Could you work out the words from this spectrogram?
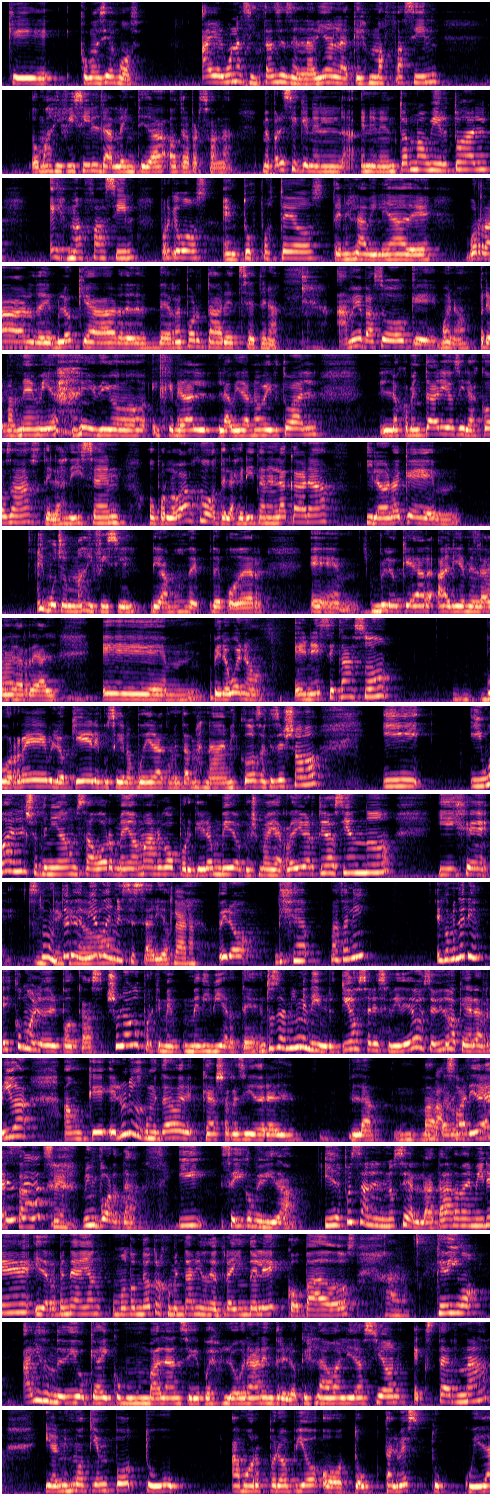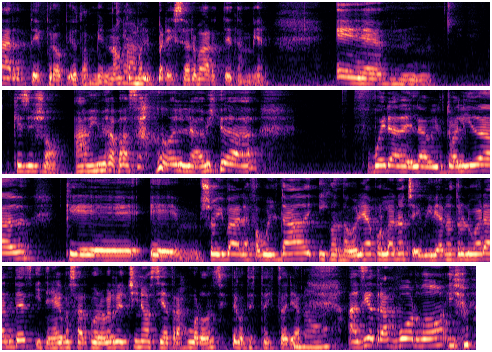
que, como decías vos, hay algunas instancias en la vida en la que es más fácil o más difícil darle entidad a otra persona. Me parece que en el, en el entorno virtual es más fácil porque vos en tus posteos tenés la habilidad de borrar, de bloquear, de, de reportar, etc. A mí me pasó que, bueno, prepandemia y digo, en general la vida no virtual, los comentarios y las cosas te las dicen o por lo bajo o te las gritan en la cara y la verdad que mm, es mucho más difícil, digamos, de, de poder eh, bloquear a alguien en la vida real. Eh, pero bueno, en ese caso, borré, bloqueé, le puse que no pudiera comentar más nada de mis cosas, qué sé yo. Y igual yo tenía un sabor medio amargo porque era un video que yo me había re divertido haciendo. Y dije, es un comentario de quedó- mierda innecesario. Claro. Pero dije, Matalí, el comentario es como lo del podcast. Yo lo hago porque me, me divierte. Entonces a mí me divirtió hacer ese video. Ese video va a quedar arriba. Aunque el único comentario que haya recibido era el, la Basofia barbaridad esa, esa. sí. No importa. Y seguí con mi vida. Y después, no sé, a la tarde miré y de repente habían un montón de otros comentarios de otra índole copados. Claro. Que digo, ahí es donde digo que hay como un balance que puedes lograr entre lo que es la validación externa y al mismo tiempo tu amor propio o tu, tal vez tu cuidarte propio también, ¿no? Claro. Como el preservarte también. Eh, qué sé yo, a mí me ha pasado en la vida fuera de la virtualidad que eh, yo iba a la facultad y cuando volvía por la noche vivía en otro lugar antes y tenía que pasar por el barrio chino hacía transbordo, no sé si te conté esta historia. No. Hacía transbordo y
